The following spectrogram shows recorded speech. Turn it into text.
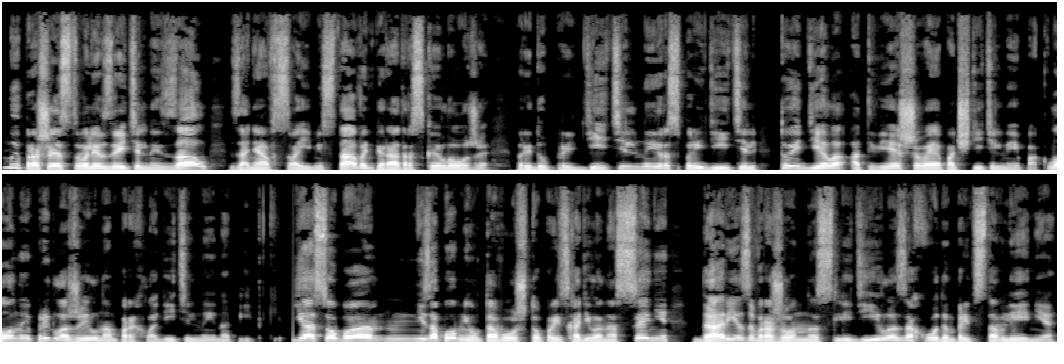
мы прошествовали в зрительный зал, заняв свои места в императорской ложе. Предупредительный распорядитель, то и дело отвешивая почтительные поклоны, предложил нам прохладительные напитки. Я особо не запомнил того, что происходило на сцене. Дарья завороженно следила за ходом представления,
